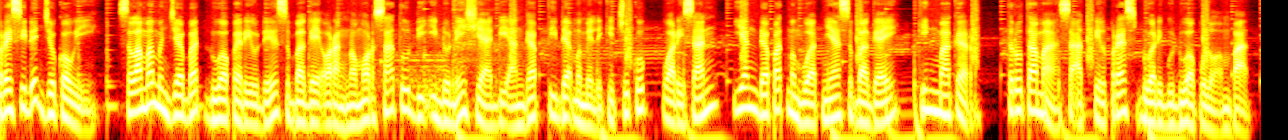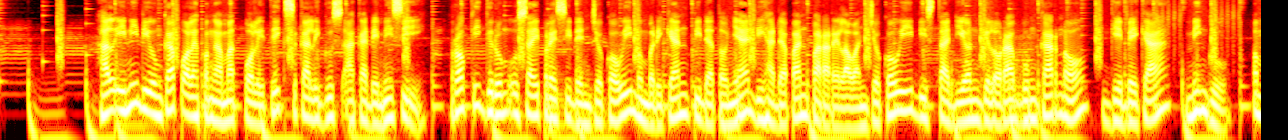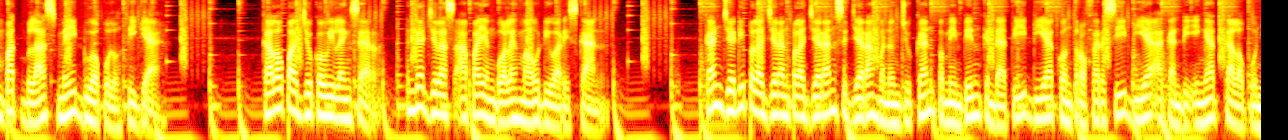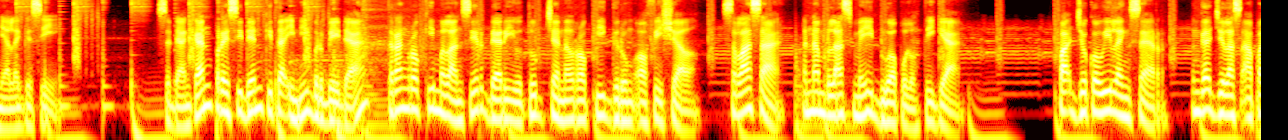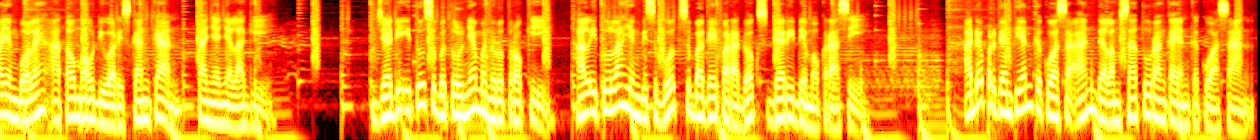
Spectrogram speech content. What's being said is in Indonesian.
Presiden Jokowi, selama menjabat dua periode sebagai orang nomor satu di Indonesia dianggap tidak memiliki cukup warisan yang dapat membuatnya sebagai kingmaker, terutama saat Pilpres 2024. Hal ini diungkap oleh pengamat politik sekaligus akademisi, Rocky Gerung usai Presiden Jokowi memberikan pidatonya di hadapan para relawan Jokowi di Stadion Gelora Bung Karno, GBK, Minggu, 14 Mei 2023. Kalau Pak Jokowi lengser, enggak jelas apa yang boleh mau diwariskan. Kan jadi pelajaran-pelajaran sejarah menunjukkan pemimpin kendati dia kontroversi dia akan diingat kalau punya legacy. Sedangkan presiden kita ini berbeda, terang Rocky melansir dari YouTube channel Rocky Gerung Official, Selasa, 16 Mei 23. Pak Jokowi lengser, enggak jelas apa yang boleh atau mau diwariskan kan, tanyanya lagi. Jadi itu sebetulnya menurut Rocky, hal itulah yang disebut sebagai paradoks dari demokrasi. Ada pergantian kekuasaan dalam satu rangkaian kekuasaan.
